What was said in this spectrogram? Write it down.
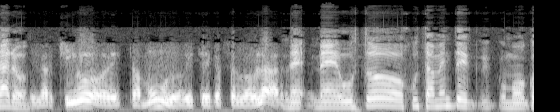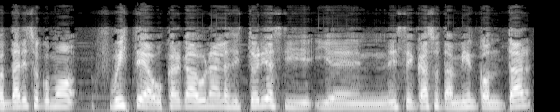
Claro. El archivo está mudo, ¿viste? Hay que hacerlo hablar. Me, me, gustó justamente como contar eso, cómo fuiste a buscar cada una de las historias y, y, en ese caso también contar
